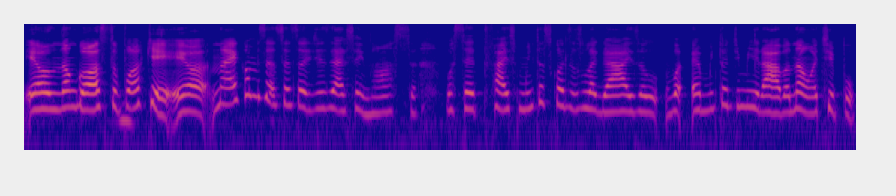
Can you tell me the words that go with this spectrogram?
Eu não gosto porque eu, não é como se as pessoas dissessem, nossa, você faz muitas coisas legais, eu- vo- é muito admirável. Não, é tipo,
